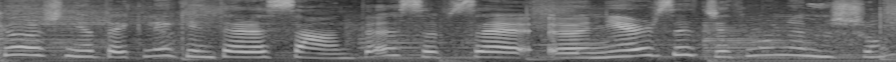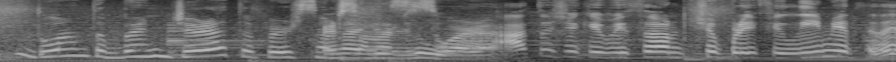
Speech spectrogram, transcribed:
Kjo është një teknikë interesante, sepse njerëzit gjithmonë e më shumë duan të bëjnë gjëra të personalizuara. Ato që kemi thënë që prej fillimit dhe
